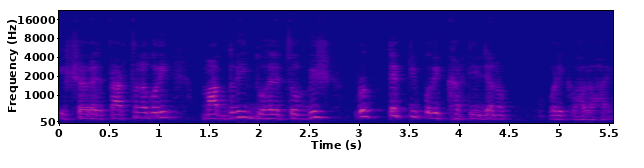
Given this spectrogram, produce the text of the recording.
ঈশ্বরের কাছে প্রার্থনা করি, মাধ্যমিক দু হাজার চব্বিশ প্রত্যেকটি পরীক্ষার্থীর যেন পরীক্ষা ভালো হয়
